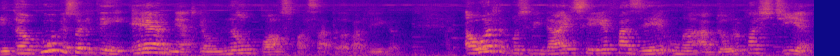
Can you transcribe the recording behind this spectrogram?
Então, com uma pessoa que tem hérnia, eu não posso passar pela barriga. A outra possibilidade seria fazer uma abdominoplastia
